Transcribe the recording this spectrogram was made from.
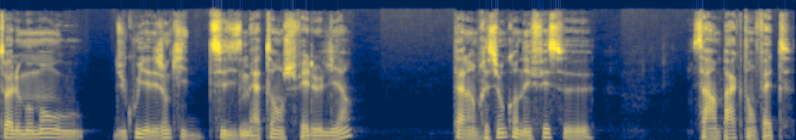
Toi, le moment où, du coup, il y a des gens qui se disent Mais attends, je fais le lien, t'as l'impression qu'en effet, ce... ça impacte en fait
